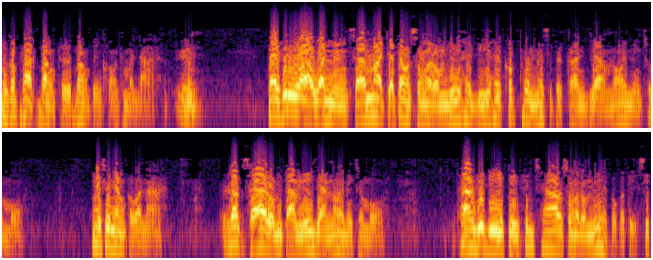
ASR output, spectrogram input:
มันก็พลาดบ้างเผลอบ้างเป็นของธรรมดาแต่คิดว่าวันหนึ่งสามารถจะต้องทรงอารมณ์นี้ให้ดีให้ครบถ้วนทั้งสิบประการอย่างน้อยหนึ่งชั่วโมง ไม่ใช่นั่งภาวนา รักษาอารมณ์ตามนี้อย่างน้อยหนึ่งชั่วโมง ทางที่ดีตื่นขึ้นเช้าทรงอารมณ์นี้ให้ปกติสิบ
